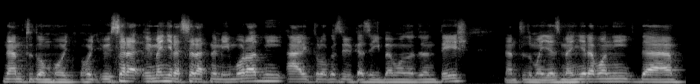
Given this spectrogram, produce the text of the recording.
nem tudom, hogy, hogy ő, szeret, ő mennyire szeretne még maradni, állítólag az ő kezében van a döntés, nem tudom, hogy ez mennyire van így, de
